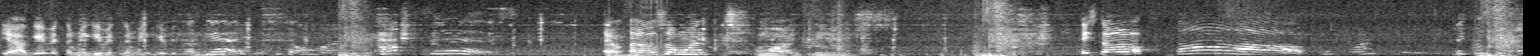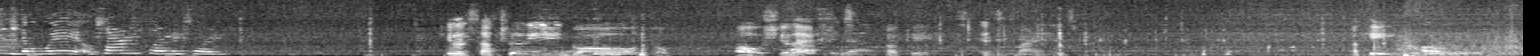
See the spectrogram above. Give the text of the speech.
yeah. Give it to me. Give it to me. Give it to me. Again, this is so much. What's this? I, I also want one, please. Hey, stop! Stop! Because you're in the way. Oh, sorry, sorry, sorry. Okay, let's actually go to. Oh, she Oh, left. she left. Okay, it's fine. It's fine. Okay. Oh, let me see.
